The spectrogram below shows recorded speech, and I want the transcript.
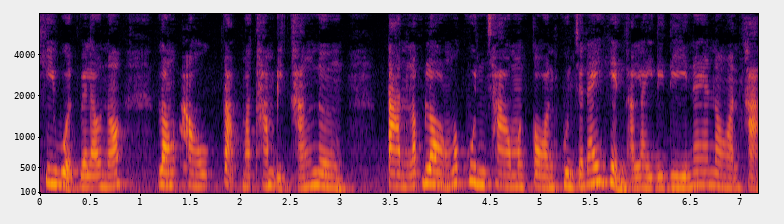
คีย์เวิร์ดไว้แล้วเนาะลองเอากลับมาทำอีกครั้งหนึ่งตานรับรองว่าคุณชาวมังกร คุณจะได้เห็นอะไรดีๆ แน่นอนค่ะ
